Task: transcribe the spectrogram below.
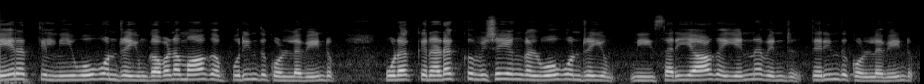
நேரத்தில் நீ ஒவ்வொன்றையும் கவனமாக புரிந்து கொள்ள வேண்டும். உனக்கு நடக்கும் விஷயங்கள் ஒவ்வொன்றையும் நீ சரியாக என்னவென்று தெரிந்து கொள்ள வேண்டும்.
